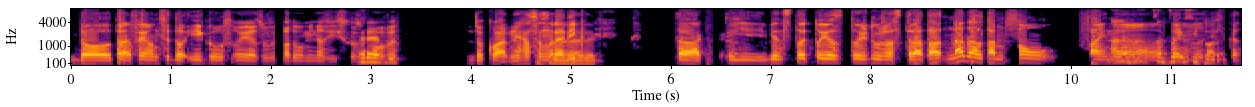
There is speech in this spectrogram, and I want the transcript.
do, trafiający do Eagles, o Jezu, wypadło mi nazwisko z Reddick. głowy. Dokładnie, Hassan Reddick. Reddick. Tak, i, więc to, to jest dość duża strata. Nadal tam są fajne, Ale wraca fajne nazwiska.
